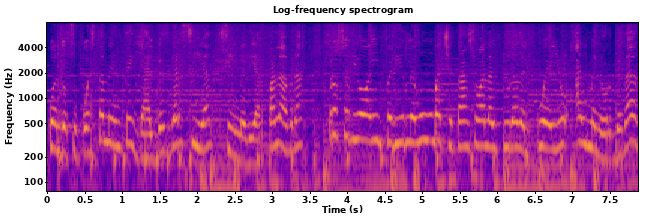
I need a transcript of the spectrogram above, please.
cuando supuestamente Galvez García, sin mediar palabra, procedió a inferirle un machetazo a la altura del cuello al menor de edad,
